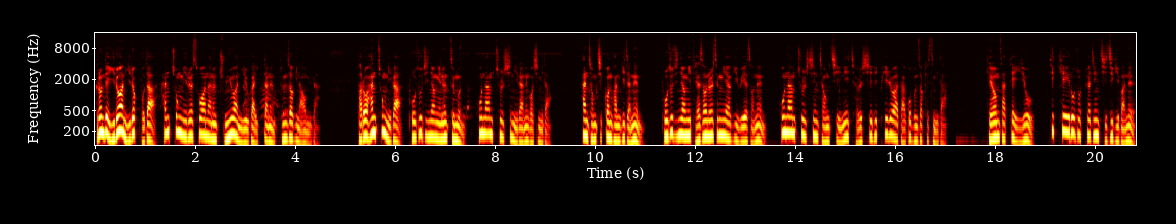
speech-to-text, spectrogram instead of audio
그런데 이러한 이력보다 한 총리를 소환하는 중요한 이유가 있다는 분석이 나옵니다. 바로 한 총리가 보수 진영에는 드문 호남 출신이라는 것입니다. 한 정치권 관계자는 보수 진영이 대선을 승리하기 위해서는 호남 출신 정치인이 절실히 필요하다고 분석했습니다. 계엄 사태 이후 TK로 좁혀진 지지 기반을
